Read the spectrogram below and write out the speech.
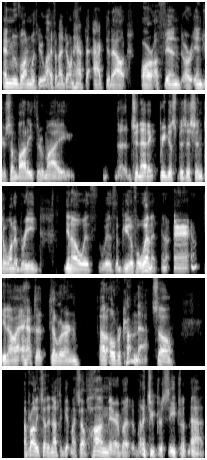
and move on with your life. And I don't have to act it out or offend or injure somebody through my uh, genetic predisposition to want to breed, you know, with with beautiful women. You know, eh, you know, I have to to learn how to overcome that. So I probably said enough to get myself hung there, but why don't you proceed from that?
